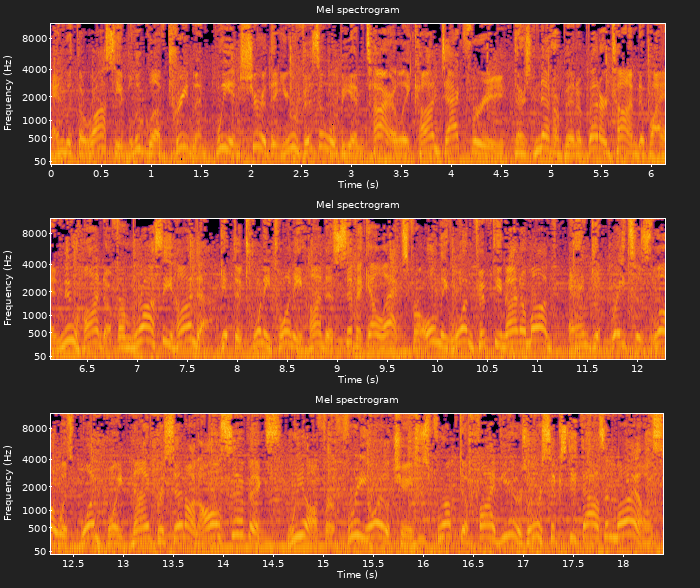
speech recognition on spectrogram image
And with the Rossi Blue Glove treatment, we ensure that your visit will be entirely contact free. There's never been a better time to buy a new Honda from Rossi Honda. Get the 2020 Honda Civic LX for only 159 a month and get rates as low as 1.9% on all Civics. We offer free oil changes for up to five years or 60,000 miles.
